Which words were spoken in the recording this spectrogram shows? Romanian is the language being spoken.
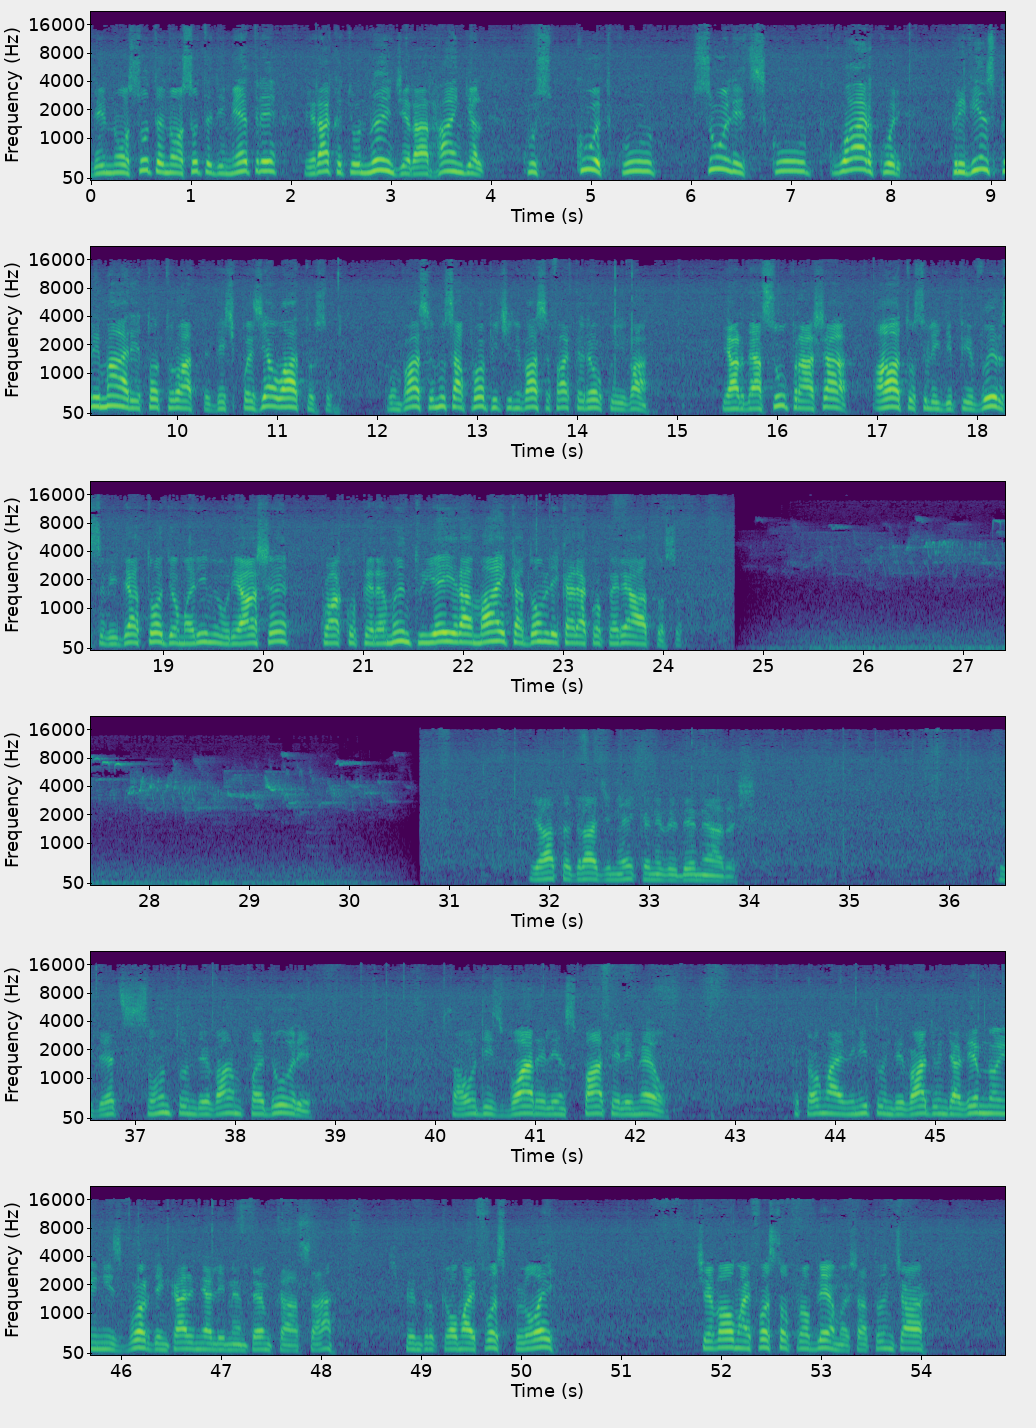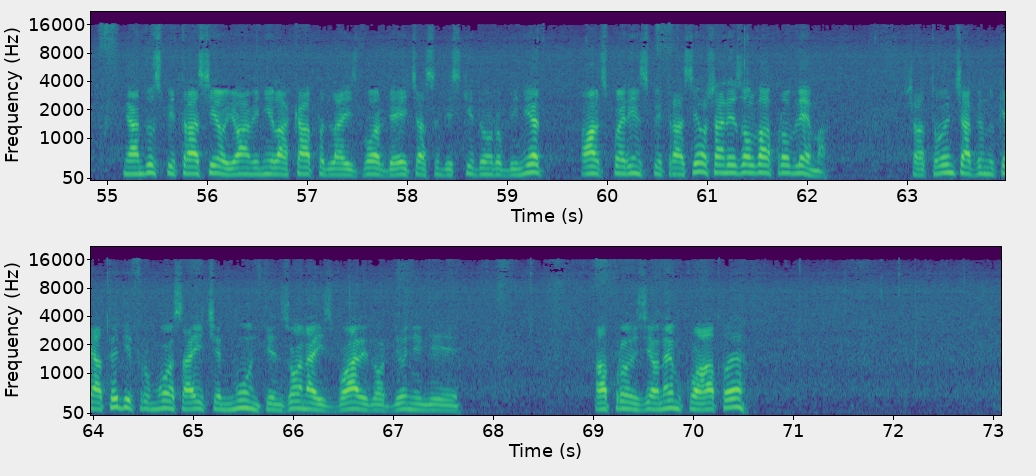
din 100 în 100 de metri, era câte un înger, arhanghel, cu scut, cu suliți, cu, cu arcuri, privind spre mare tot roată. Deci păzeau atusul, cumva să nu se apropie cineva să facă rău cuiva. Iar deasupra așa atusului de pe vâr se vedea tot de o mărime uriașă, cu acoperământul ei era Maica Domnului care acoperea atusul. Iată, dragii mei, că ne vedem iarăși. Vedeți, sunt undeva în pădure. să aud izvoarele în spatele meu. Că tocmai a venit undeva de unde avem noi un izvor din care ne alimentăm casa și pentru că au mai fost ploi, ceva au mai fost o problemă și atunci ne-am dus pe traseu. Eu am venit la capăt la izvor de aici să deschid un robinet, alți părinți pe traseu și am rezolvat problema. Și atunci, pentru că e atât de frumos aici în munte, în zona izvoarilor, de unde ne aprovizionăm cu apă,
